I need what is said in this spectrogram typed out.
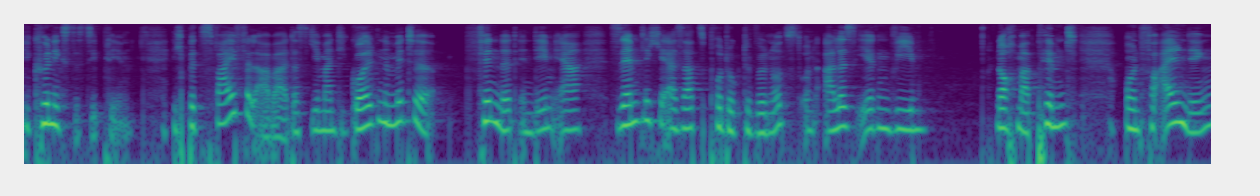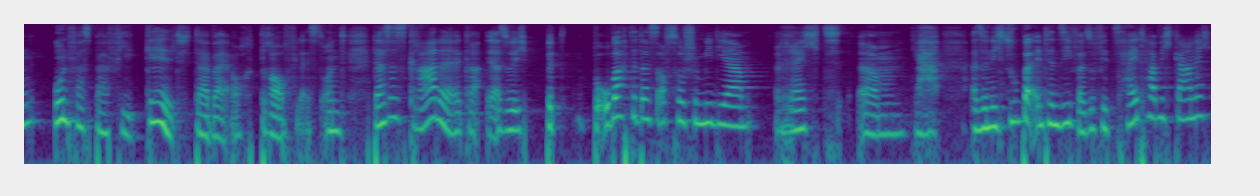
die Königsdisziplin. Ich bezweifle aber, dass jemand die goldene Mitte findet, indem er sämtliche Ersatzprodukte benutzt und alles irgendwie nochmal pimmt und vor allen Dingen unfassbar viel Geld dabei auch drauf lässt. Und das ist gerade, also ich beobachte das auf Social Media recht, ähm, ja, also nicht super intensiv, weil so viel Zeit habe ich gar nicht,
